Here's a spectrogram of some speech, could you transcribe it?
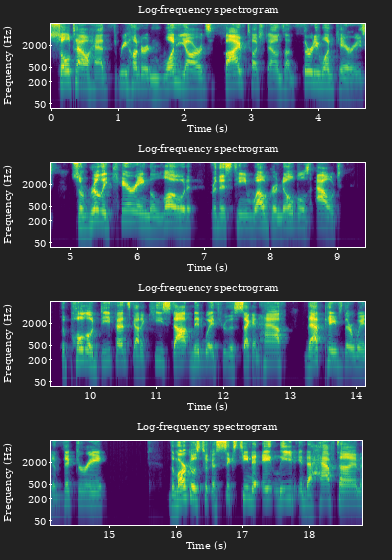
Soltow had 301 yards, five touchdowns on 31 carries. So, really carrying the load for this team while Grenoble's out. The Polo defense got a key stop midway through the second half. That paves their way to victory. The Marcos took a 16 to 8 lead into halftime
